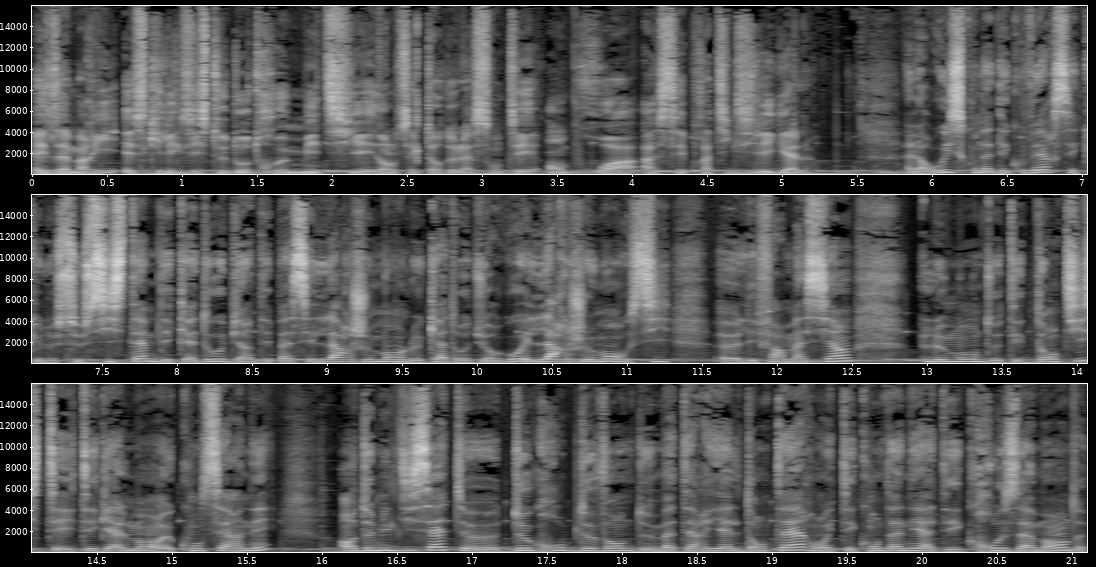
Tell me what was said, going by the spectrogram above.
Elsa Marie, est-ce qu'il existe d'autres métiers dans le secteur de la santé en proie à ces pratiques illégales? Alors oui, ce qu'on a découvert, c'est que ce système des cadeaux eh bien, dépassait largement le cadre d'Urgo et largement aussi euh, les pharmaciens. Le monde des dentistes est également euh, concerné. En 2017, euh, deux groupes de vente de matériel dentaire ont été condamnés à des grosses amendes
